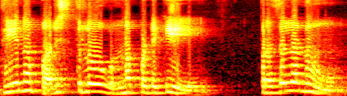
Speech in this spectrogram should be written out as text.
దీన పరిస్థితిలో ఉన్నప్పటికీ ప్రజలను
